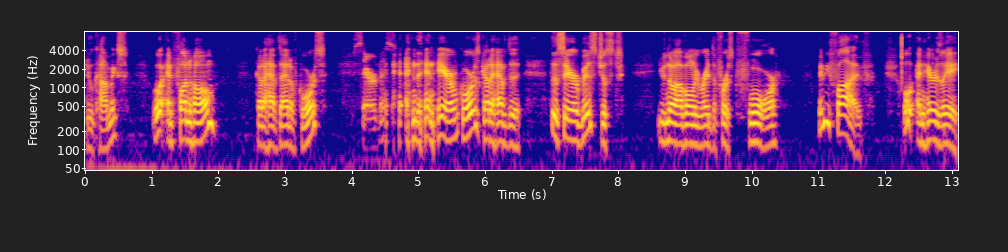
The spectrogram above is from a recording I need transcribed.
do comics. Oh, and Fun Home, gotta have that, of course. Cerebus. And then here, of course, gotta have the the Cerebus. Just even though I've only read the first four, maybe five. Oh, and here's a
